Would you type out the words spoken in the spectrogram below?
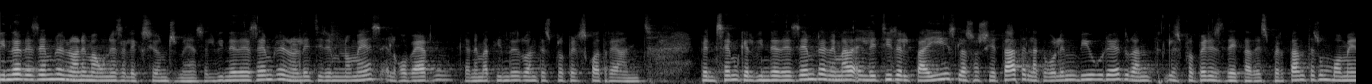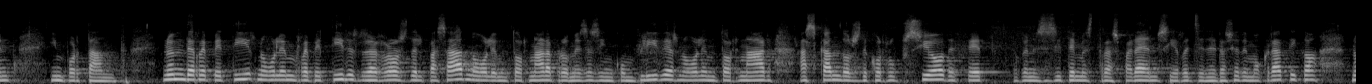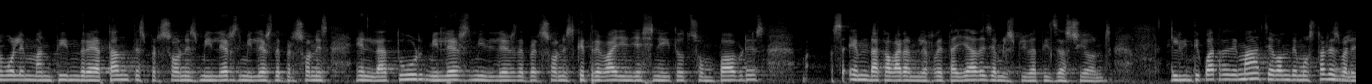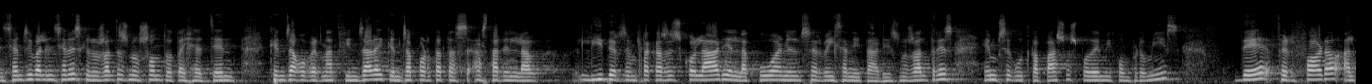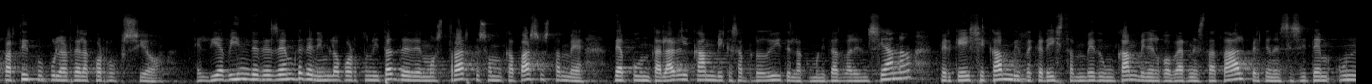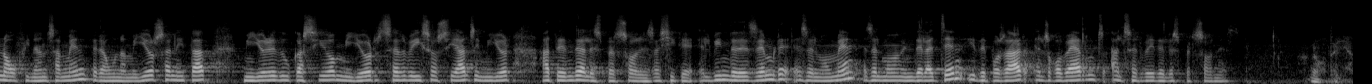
20 de desembre no anem a unes eleccions més. El 20 de desembre no elegirem només el govern que anem a tindre durant els propers quatre anys. Pensem que el 20 de desembre anem a elegir el país, la societat en la que volem viure durant les properes dècades. Per tant, és un moment important. No hem de repetir, no volem repetir els errors del passat, no volem tornar a promeses incomplides, no volem tornar a escàndols de corrupció. De fet, el que necessitem és transparència i regeneració democràtica. No volem mantindre a tantes persones, milers i milers de persones en l'atur, milers i milers de persones que treballen i així i tots són pobres hem d'acabar amb les retallades i amb les privatitzacions. El 24 de maig ja vam demostrar els valencians i valencianes que nosaltres no som tota aquesta gent que ens ha governat fins ara i que ens ha portat a estar en la líders en fracàs escolar i en la cua en els serveis sanitaris. Nosaltres hem sigut capaços, Podem i Compromís, de fer fora el Partit Popular de la corrupció, el dia 20 de desembre tenim l'oportunitat de demostrar que som capaços també d'apuntalar el canvi que s'ha produït en la comunitat valenciana, perquè aquest canvi requereix també d'un canvi en el govern estatal, perquè necessitem un nou finançament per a una millor sanitat, millor educació, millors serveis socials i millor atendre a les persones. Així que el 20 de desembre és el moment, és el moment de la gent i de posar els governs al servei de les persones. Una botella.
